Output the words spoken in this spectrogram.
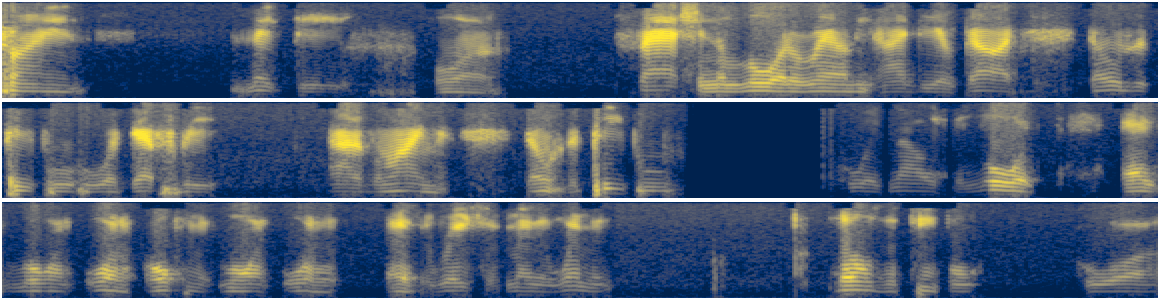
try and make the or fashion the Lord around the idea of God, those are people who are definitely out of alignment. Those are the people who acknowledge the Lord as law and order, ultimate law and order, as a race of men and women. Those are people who are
